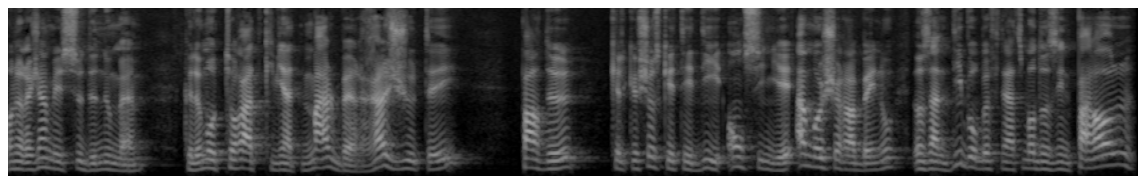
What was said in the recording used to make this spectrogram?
On n'aurait jamais su de nous-mêmes que le mot Torah qui vient de rajouté par de quelque chose qui était dit, enseigné à Moshe Rabbeinu dans un dibour dans une parole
